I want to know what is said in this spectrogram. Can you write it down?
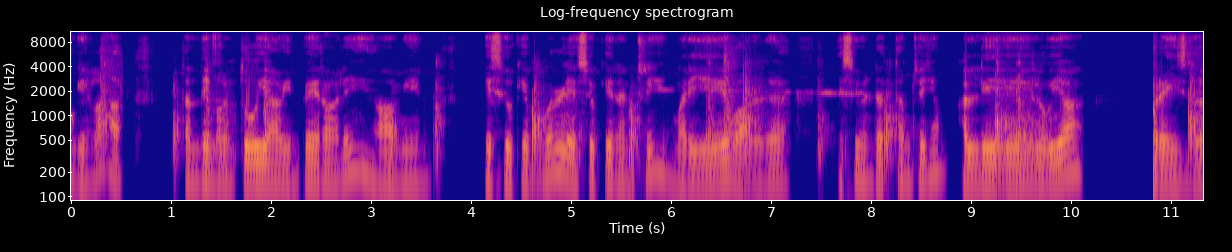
ஓகேங்களா? தந்தை மகன் தூயாவின் பெயராலே ஆமீன். இசுக்கே புகழ் இசுக்கே நன்றி. மரியே வாழ்க. இசுவின் ரத்தம் ஜெயம். அல்லேலூயா. பிரைஸ் த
